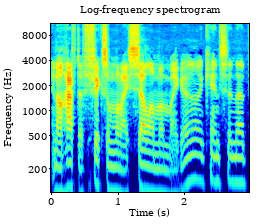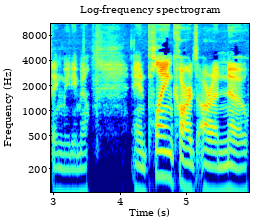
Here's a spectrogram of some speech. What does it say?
and I'll have to fix them when I sell them. I'm like, oh, I can't send that thing media mail and playing cards are a no.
